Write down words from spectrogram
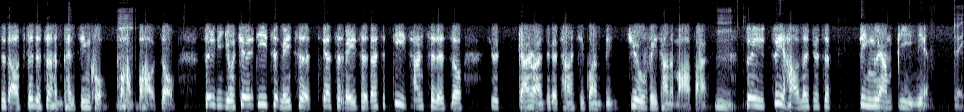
知道真的是很很辛苦，不好不好受。所以你有些人第一次没次，第二次没次，但是第三次的时候就感染这个长期冠病，就非常的麻烦。嗯，所以最好呢就是尽量避免。对，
